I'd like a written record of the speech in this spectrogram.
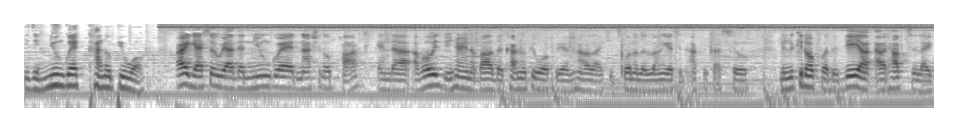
is the Nyungwe Canopy Walk. Alright guys, so we are at the Nyungwe National Park and uh, I've always been hearing about the Canopy Walkway and how like it's one of the longest in Africa. So I've been looking up for the day I, I would have to like,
